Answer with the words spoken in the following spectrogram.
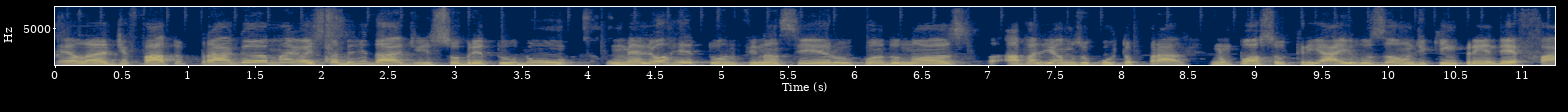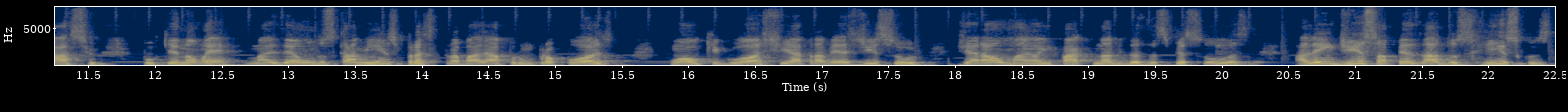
ela de fato traga maior estabilidade e, sobretudo, um melhor retorno financeiro quando nós avaliamos o curto prazo. Não posso criar a ilusão de que empreender é fácil, porque não é, mas é um dos caminhos para se trabalhar por um propósito, com algo que goste e, através disso, gerar um maior impacto na vida das pessoas. Além disso, apesar dos riscos,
